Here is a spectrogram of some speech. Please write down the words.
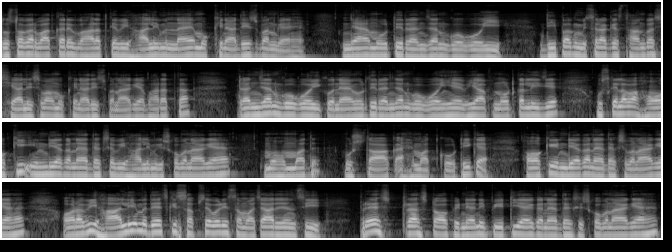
दोस्तों, अगर बात करें भारत के भी हाल ही में नए मुख्य न्यायाधीश बन गए हैं, न्यायमूर्ति रंजन गोगोई। दीपक मिश्रा के स्थान पर छियालीसवां मुख्य न्यायाधीश बनाया गया भारत का। रंजन गोगोई को न्यायमूर्ति रंजन गोगोई है, भी आप नोट कर लीजिए। उसके अलावा हॉकी इंडिया का नया अध्यक्ष अभी हाल ही में किसको बनाया गया है? मोहम्मद मुश्ताक अहमद को, ठीक है? हॉकी इंडिया का नया अध्यक्ष बनाया गया है। और अभी हाल ही में देश की सबसे बड़ी समाचार agency press trust of India यानी पीटीआई का नया अध्यक्ष इसको बनाया गया है?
